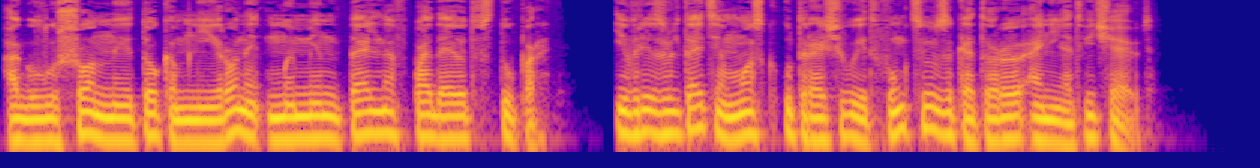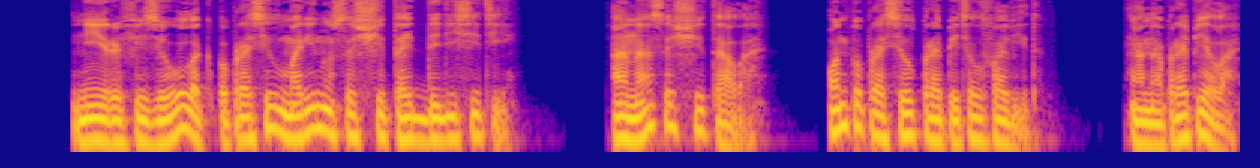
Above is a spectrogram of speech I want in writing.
оглушенные током нейроны моментально впадают в ступор, и в результате мозг утрачивает функцию, за которую они отвечают. Нейрофизиолог попросил Марину сосчитать до десяти. Она сосчитала. Он попросил пропеть алфавит. Она пропела.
